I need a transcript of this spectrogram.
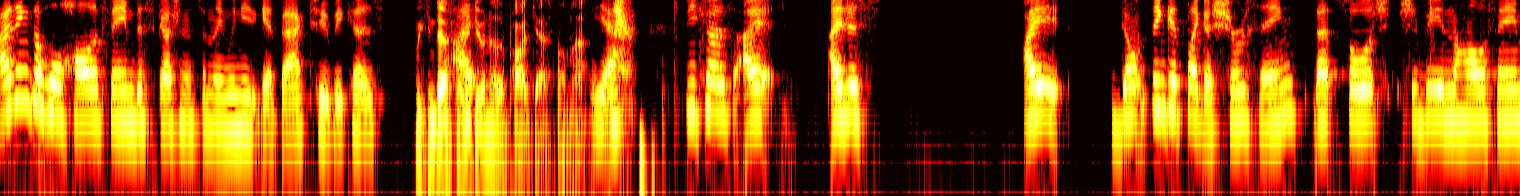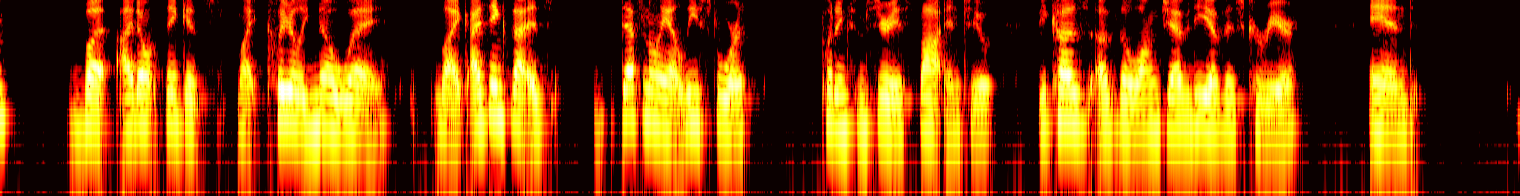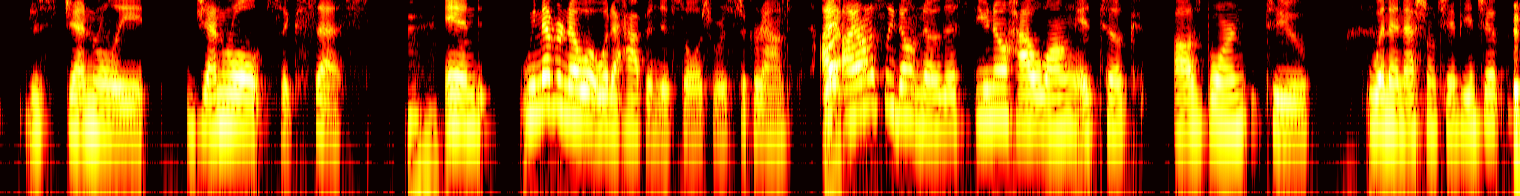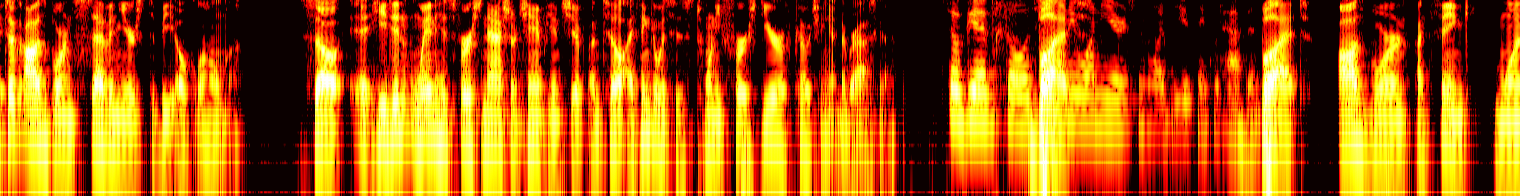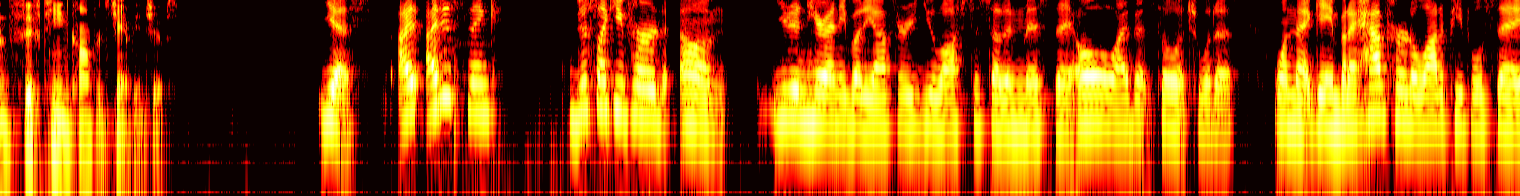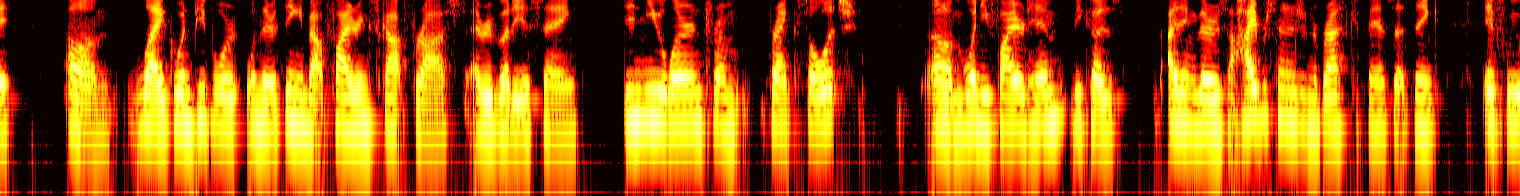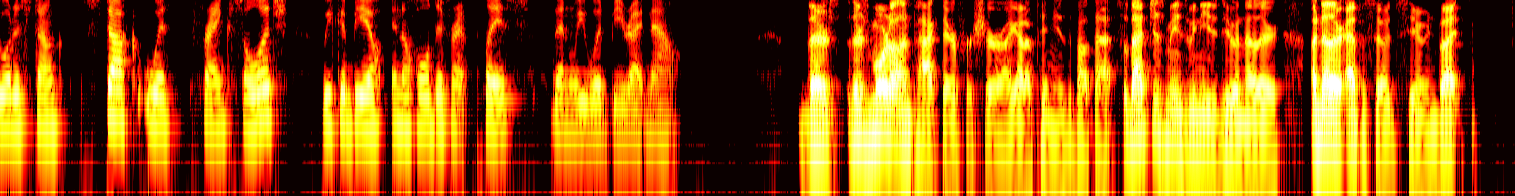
I think the whole Hall of Fame discussion is something we need to get back to because we can definitely I, do another podcast on that. Yeah. Because I I just I don't think it's like a sure thing that Solich should be in the Hall of Fame, but I don't think it's like clearly no way. Like I think that it's definitely at least worth putting some serious thought into because of the longevity of his career and just generally general success. Mm-hmm. And we never know what would have happened if Solich would have stuck around. Right. I, I honestly don't know this. Do you know how long it took Osborne to win a national championship? It took Osborne seven years to beat Oklahoma. So it, he didn't win his first national championship until I think it was his 21st year of coaching at Nebraska. So give Solich But- 21 years, and what do you think would happen? But Osborne, I think, won 15 conference championships. Yes. I, I just think, just like you've heard, um, you didn't hear anybody after you lost to Southern Miss say, oh, I bet Solich would have won that game. But I have heard a lot of people say, um, like when people were, when they're thinking about firing Scott Frost, everybody is saying, didn't you learn from Frank Solich um, when you fired him? Because I think there's a high percentage of Nebraska fans that think if we would have stuck stuck with Frank Solich, we could be in a whole different place than we would be right now. There's there's more to unpack there for sure. I got opinions about that. So that just means we need to do another another episode soon. But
